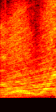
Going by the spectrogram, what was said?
bye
